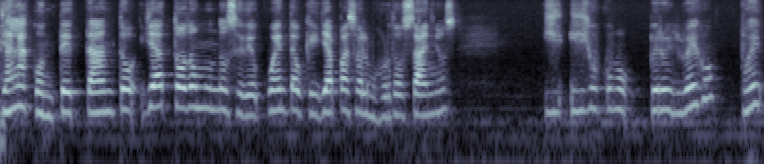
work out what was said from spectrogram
ya la conté tanto, ya todo mundo se dio cuenta o que ya pasó a lo mejor dos años. Y, digo como, pero ¿y luego? ¿Voy,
